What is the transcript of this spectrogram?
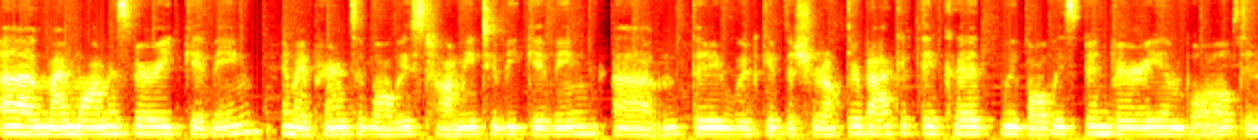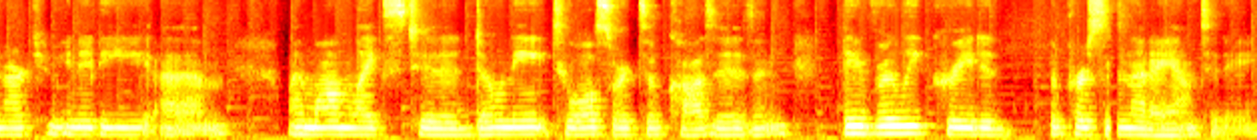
Um, my mom is very giving, and my parents have always taught me to be giving. Um, they would give the shirt off their back if they could. We've always been very involved in our community. Um, my mom likes to donate to all sorts of causes, and they've really created the person that I am today.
